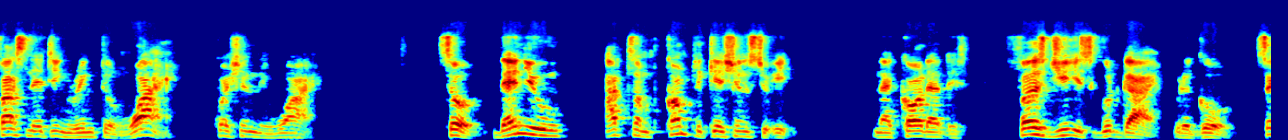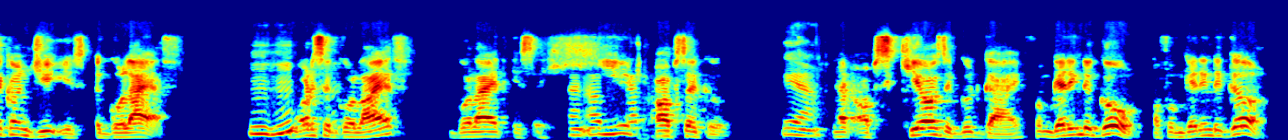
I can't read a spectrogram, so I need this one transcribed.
fascinating ringtone. Why? Question me why. So then you add some complications to it. And I call that this first G is good guy with a goal. Second G is a Goliath. Mm-hmm. What is a Goliath? Goliath is a An huge obstacle. obstacle yeah. that obscures the good guy from getting the goal or from getting the girl.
